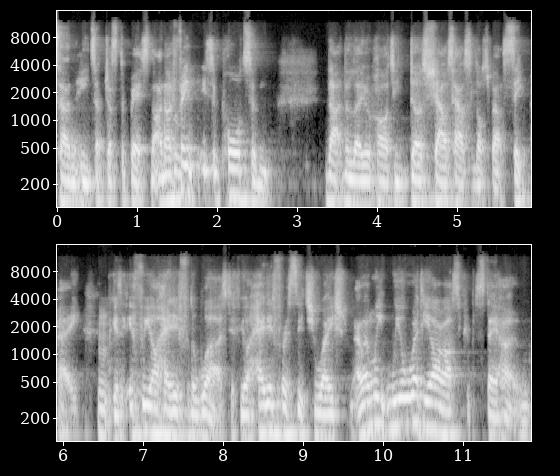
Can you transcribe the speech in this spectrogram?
turn the heat up just a bit. And I think it's important that the Labour Party does shout out a lot about sick pay, because if we are headed for the worst, if you're headed for a situation, and we, we already are asking people to stay home,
